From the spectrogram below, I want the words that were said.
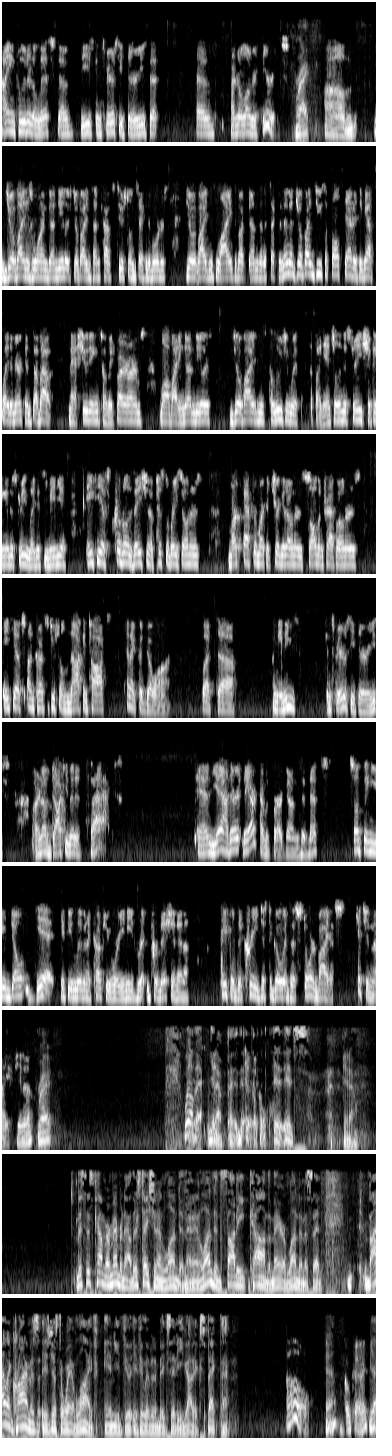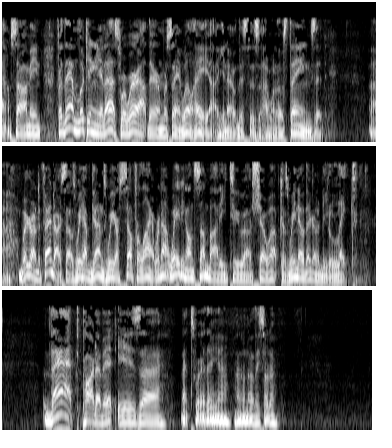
I included a list of these conspiracy theories that have, are no longer theories. Right. Um, Joe Biden's war on gun dealers, Joe Biden's unconstitutional executive orders, Joe Biden's lies about guns and the Second Amendment, Joe Biden's use of false data to gaslight Americans about mass shootings, homemade firearms, law-abiding gun dealers, Joe Biden's collusion with the financial industry, shipping industry, legacy media, ATF's criminalization of pistol brace owners, mark aftermarket trigger owners, solvent trap owners, ATF's unconstitutional knock and talks, and I could go on. But uh, I mean, these conspiracy theories are enough documented facts. And yeah, they're they are coming for our guns, and that's something you don't get if you live in a country where you need written permission and a papal decree just to go into a store and buy a kitchen knife. You know, right? Well, that, you know, typical. It, it's you know. This has come. Remember now, they're stationed in London, and in London, Sadiq Khan, the mayor of London, has said, violent crime is is just a way of life. And if you if you live in a big city, you got to expect that. Oh, yeah. Okay. Yeah. So I mean, for them looking at us, where we're out there and we're saying, well, hey, uh, you know, this is uh, one of those things that uh, we're going to defend ourselves. We have guns. We are self reliant. We're not waiting on somebody to uh, show up because we know they're going to be late. That part of it is uh, that's where they uh, I don't know they sort of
